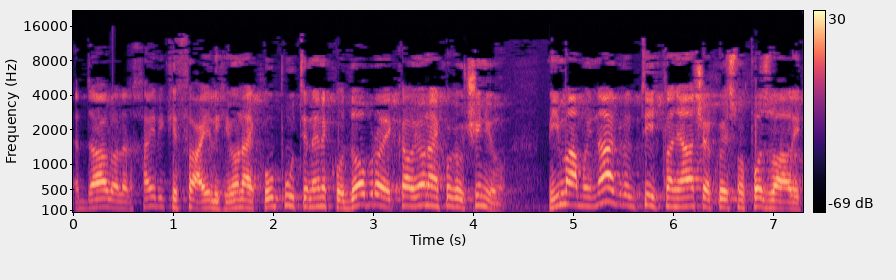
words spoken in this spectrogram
dalu ala hajri kefa'ilihi, onaj ko uputi na neko dobro je kao i onaj koga učinio. Mi imamo i nagradu tih klanjača koje smo pozvali,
